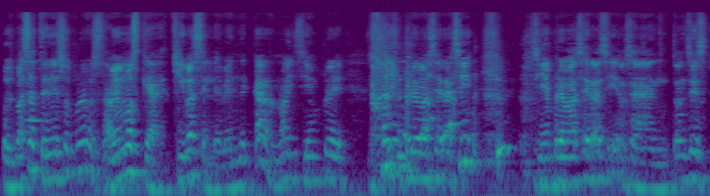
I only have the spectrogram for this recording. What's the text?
pues vas a tener esos problemas. Sabemos que a Chivas se le vende caro, ¿no? Y siempre, siempre va a ser así. Siempre va a ser así. O sea, entonces,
